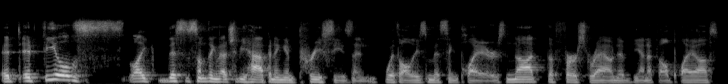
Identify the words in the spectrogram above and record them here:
it, it feels like this is something that should be happening in preseason with all these missing players, not the first round of the NFL playoffs.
